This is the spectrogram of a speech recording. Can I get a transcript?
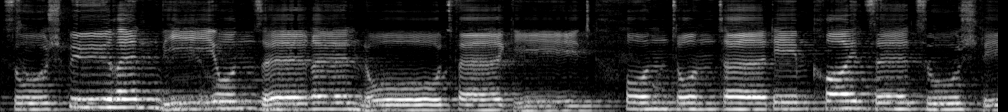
zu spüren, wie unsere Not vergeht und unter dem Kreuze zu stehen.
